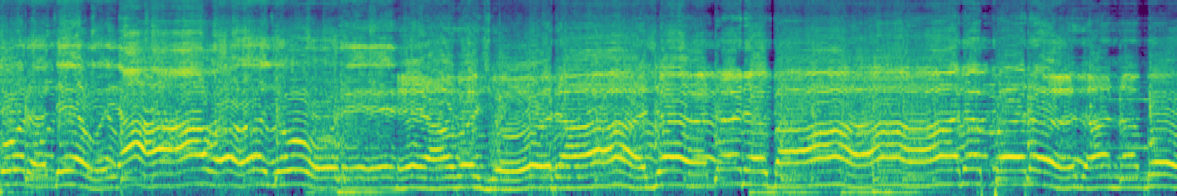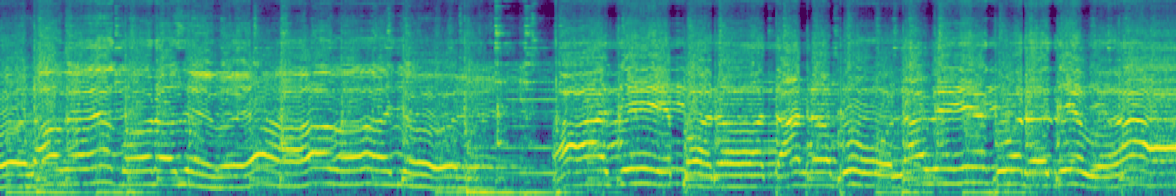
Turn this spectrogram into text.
ગોરદેવ આવજો રે. આવજો રાજ દરબાર પરદાન બોલાવે ગોરદેવ આવજો રે. આજે પરધાન બોલાવે ગોરદેવ આવ્યા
